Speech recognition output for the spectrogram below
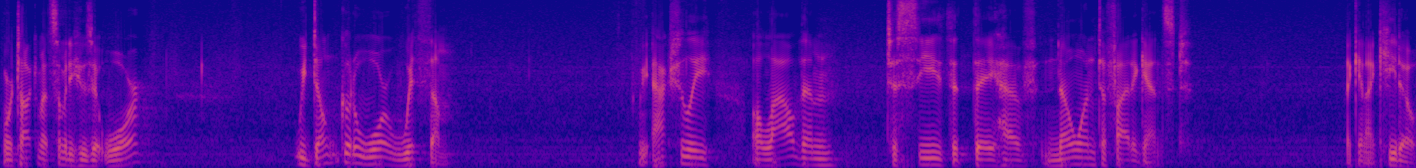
When we're talking about somebody who's at war, we don't go to war with them. We actually allow them to see that they have no one to fight against. Like in Aikido,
